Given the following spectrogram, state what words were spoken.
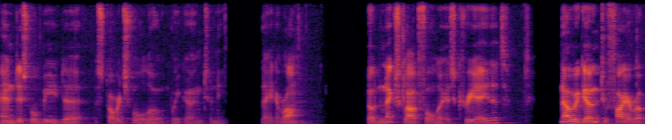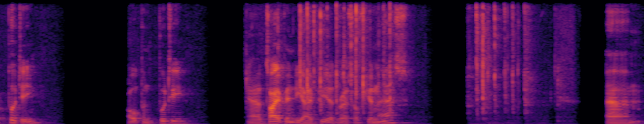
And this will be the storage folder we're going to need later on. So the Nextcloud folder is created. Now we're going to fire up PuTTY. Open PuTTY. Uh, type in the IP address of your NAS. Um,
